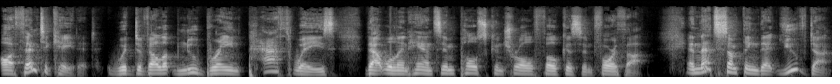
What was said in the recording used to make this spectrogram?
authenticated would develop new brain pathways that will enhance impulse control, focus, and forethought. And that's something that you've done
